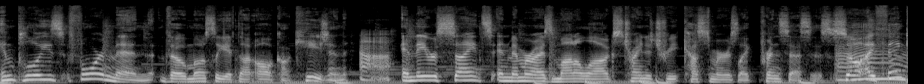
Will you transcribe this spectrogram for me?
employs foreign men, though mostly, if not all, Caucasian. Ah. And they recite and memorize monologues trying to treat customers like princesses. So I think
